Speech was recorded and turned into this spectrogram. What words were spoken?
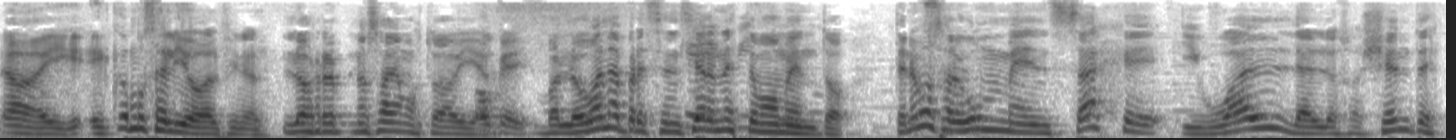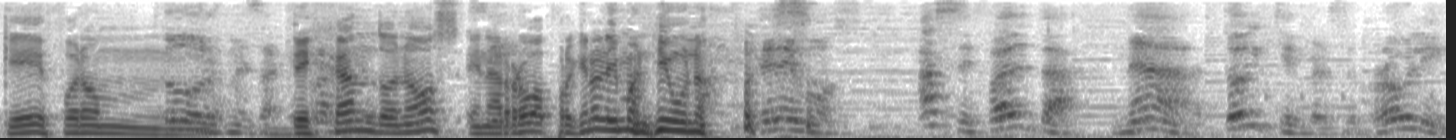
No, ¿y, y cómo salió al final? Los no sabemos todavía. Ok. Lo van a presenciar Qué en este difícil. momento. ¿Tenemos algún mensaje igual de los oyentes que fueron Todos los mensajes, dejándonos en Sí. arroba? Porque no leímos ni uno. Tenemos. ¿Hace falta? Nada. Tolkien versus Rowling.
